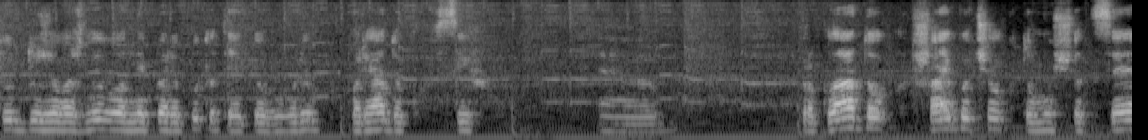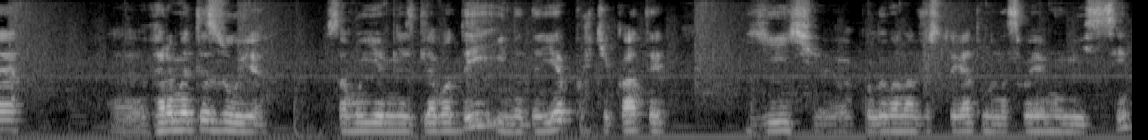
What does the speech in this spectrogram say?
Тут дуже важливо не перепутати, як я говорив, порядок всіх е, прокладок, шайбочок, тому що це герметизує саму ємність для води і не дає протікати їй, е, коли вона вже стоятиме на своєму місці.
